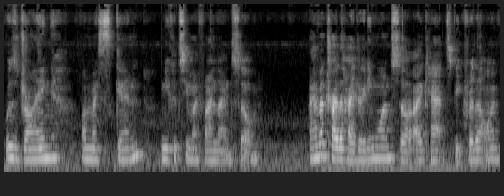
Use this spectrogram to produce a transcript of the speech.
was drying on my skin. You could see my fine lines, so I haven't tried the hydrating one, so I can't speak for that one.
